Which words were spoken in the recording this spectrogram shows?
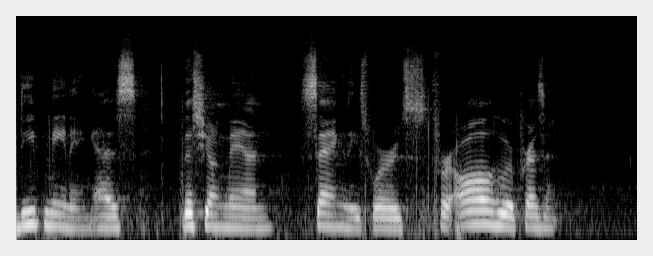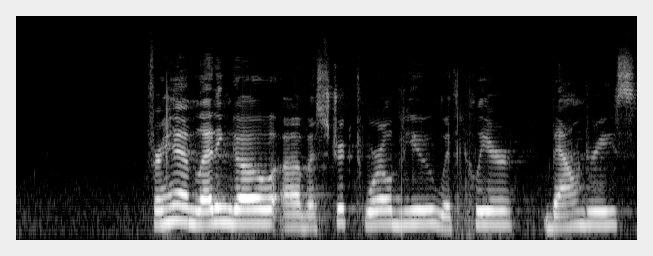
deep meaning as this young man sang these words for all who were present. For him, letting go of a strict worldview with clear boundaries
